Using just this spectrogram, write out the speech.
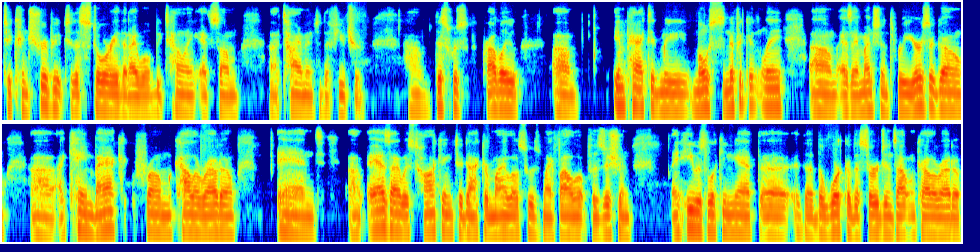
to contribute to the story that I will be telling at some uh, time into the future. Um, this was probably um, impacted me most significantly. Um, as I mentioned three years ago, uh, I came back from Colorado. And uh, as I was talking to Dr. Milos, who's my follow up physician, and he was looking at the, the, the work of the surgeons out in Colorado,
